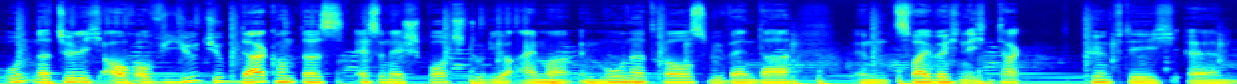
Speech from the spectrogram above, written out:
und natürlich auch auf YouTube. Da kommt das SNL Sportstudio einmal im Monat raus. Wir werden da im zweiwöchentlichen Tag künftig ähm,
